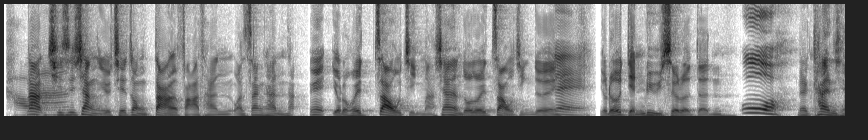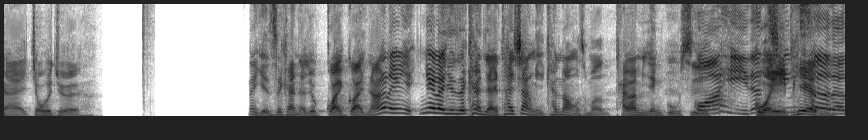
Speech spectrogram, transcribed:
好，那其实像有些这种大的法坛，晚上看它，因为有的会造景嘛，现在很多都会造景，对不对？对，有的会点绿色的灯，哇，那看起来就会觉得。那颜色看起来就怪怪，然后那因为那颜色看起来太像你看那种什么台湾民间故事、鬼片的，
